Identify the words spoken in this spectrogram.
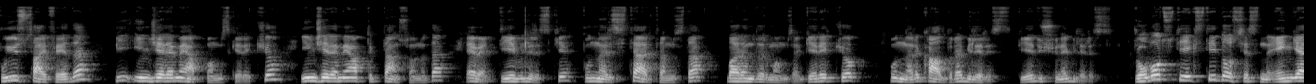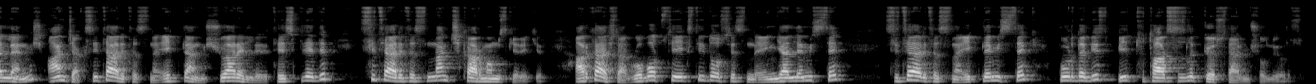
bu 100 sayfaya da bir inceleme yapmamız gerekiyor. İnceleme yaptıktan sonra da evet diyebiliriz ki bunları site haritamızda barındırmamıza gerek yok. Bunları kaldırabiliriz diye düşünebiliriz. Robots.txt dosyasında engellenmiş ancak site haritasına eklenmiş URL'leri tespit edip site haritasından çıkarmamız gerekir. Arkadaşlar robots.txt dosyasında engellemişsek site haritasına eklemişsek burada biz bir tutarsızlık göstermiş oluyoruz.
